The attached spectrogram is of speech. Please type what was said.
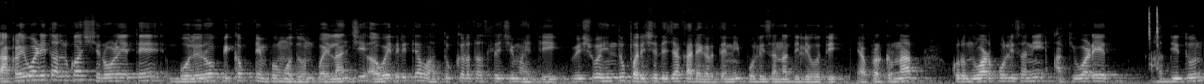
टाकळीवाडी तालुका शिरोळ येथे बोलेरो पिकअप टेम्पोमधून बैलांची अवैधरित्या वाहतूक करत असल्याची माहिती विश्व हिंदू परिषदेच्या कार्यकर्त्यांनी पोलिसांना दिली होती. या प्रकरणात कुरुंदवाड पोलिसांनी आकिवाडे हद्दीतून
